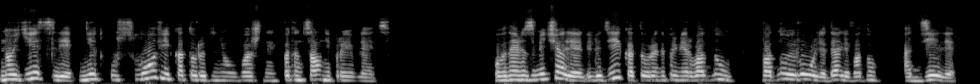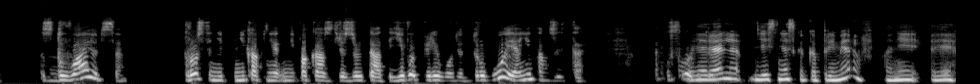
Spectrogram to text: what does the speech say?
но если нет условий, которые для него важны, потенциал не проявляется. Вы, наверное, замечали людей, которые, например, в, одном, в одной роли да, или в одном отделе сдуваются, просто не, никак не, не показывают результаты. Его переводят в другой, и они там взлетают. Условия. У меня реально есть несколько примеров, они, я их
